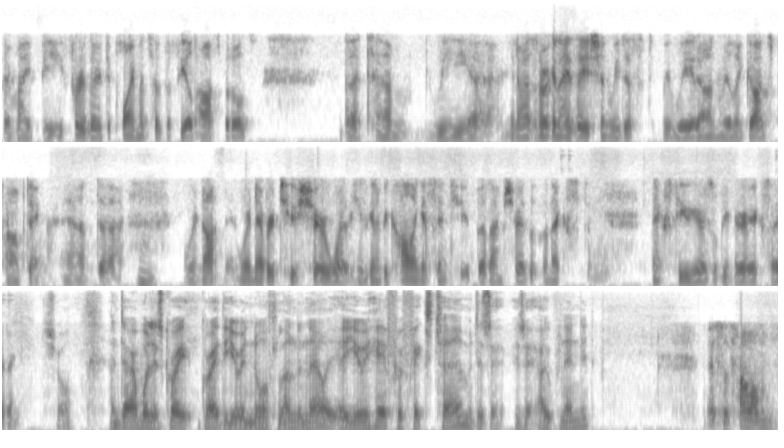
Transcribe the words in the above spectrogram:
there might be further deployments of the field hospitals but um, we, uh, you know, as an organization, we just we wait on really God's prompting, and uh, hmm. we're not we're never too sure what He's going to be calling us into. But I'm sure that the next next few years will be very exciting. Sure. And Darren, well, it's great great that you're in North London now. Are you here for a fixed term? Or is it is it open ended? This is home.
